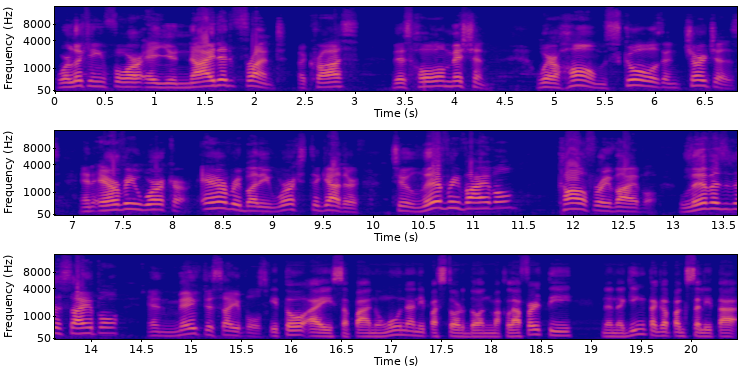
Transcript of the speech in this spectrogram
We're looking for a united front across this whole mission where homes, schools, and churches and every worker, everybody works together to live revival, call for revival, live as a disciple, and make disciples. Ito ay sa panunguna ni Pastor Don McLafferty na naging tagapagsalita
